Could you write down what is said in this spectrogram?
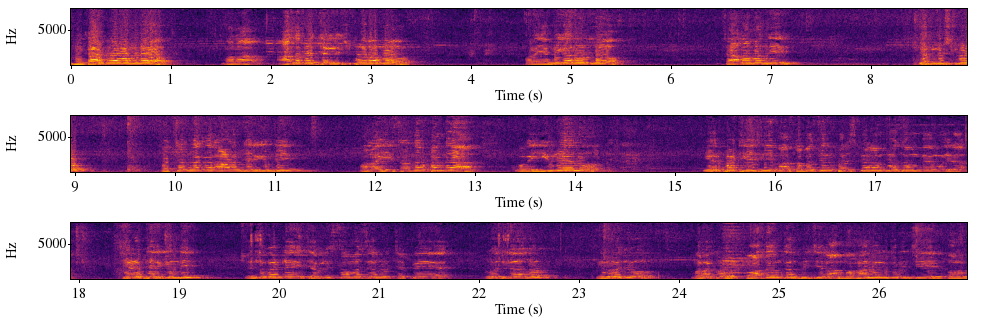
ఈ కార్యక్రమంలో మన ఆంధ్రప్రదేశ్ జర్నలిస్ట్ ఫోరము మన ఎమ్మిగనూరులో చాలామంది జర్నలిస్టులు స్వచ్ఛందంగా రావడం జరిగింది. మన ఈ సందర్భంగా ఒక యూనియన్ ఏర్పాటు చేసి మా సమస్యల పరిష్కారం కోసం మేము ఇలా చేయడం జరిగింది. ఎందుకంటే జర్నలిస్ట్ సమస్యలు చెప్పే రోజు కాదు. ఈరోజు మనకు స్వాతంత్రం కల్పించిన మహానీయుల గురించి మనం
